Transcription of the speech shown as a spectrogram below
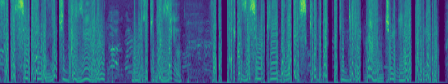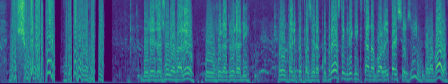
Foi esse número 22, né? 22, perigosíssimo aqui do lado esquerdo, Beleza, Júnior, valeu. O jogador ali pronto ali para fazer a cobrança. Tem que ver quem que tá na bola aí. Parece o Zinho, tá na bola?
